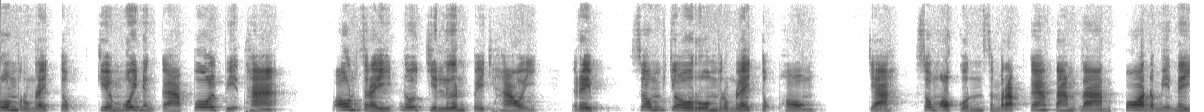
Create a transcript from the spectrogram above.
រួមរំលែកទុក្ខជាមួយនឹងការពោលពាក្យថាប្អូនស្រីដូចជាលឿនពេកហើយរីបសូមចូលរួមរំលែកទុក្ខផង ចាសសូមអរគុណសម្រាប់ការតាមដានព័ត៌មាននេះ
